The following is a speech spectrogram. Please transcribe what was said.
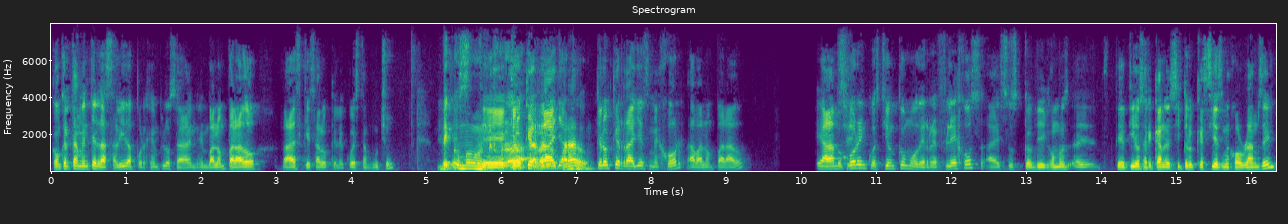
concretamente en la salida, por ejemplo, o sea, en, en balón parado, la verdad es que es algo que le cuesta mucho. Ve cómo Este, mejoró creo que a Raya, parado. creo que Raya es mejor a balón parado. A lo mejor en cuestión como de reflejos a esos digamos, eh, de tiros cercanos, sí creo que sí es mejor Ramsdale.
